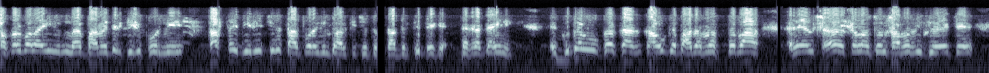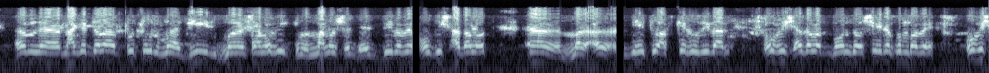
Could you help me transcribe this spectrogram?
সকালবেলায় বামেদের কিছু কর্মী রাস্তায় বেরিয়েছিল, তারপরে কিন্তু আর কিছু তাদেরকে দেখে- যায়নি। কোথাও কাউকে বাধাপ্রাপ্ত বা রেল চলাচল স্বাভাবিক হয়েছে নাগের জলা প্রচুর ভিড় স্বাভাবিক মানুষ যেভাবে অফিস আদালত যেহেতু আজকে রবিবার অফিস আদালত বন্ধ সেই রকম ভাবে অফিস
